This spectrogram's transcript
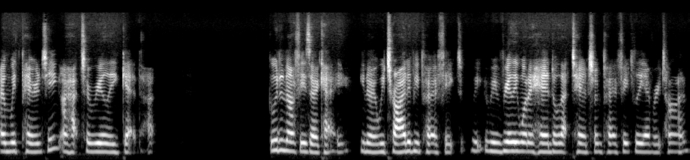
and with parenting, I had to really get that good enough is okay. You know, we try to be perfect. We, we really want to handle that tantrum perfectly every time.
